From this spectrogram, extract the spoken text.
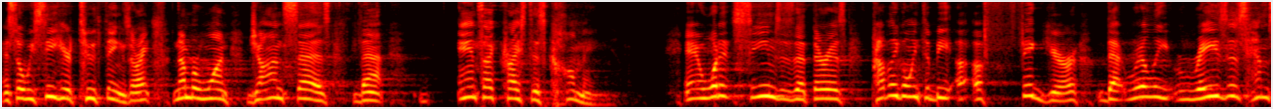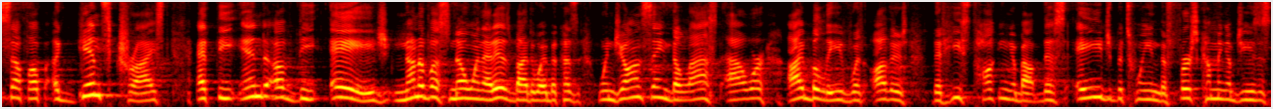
And so we see here two things, all right? Number one, John says that Antichrist is coming. And what it seems is that there is probably going to be a, a, figure that really raises himself up against Christ at the end of the age. None of us know when that is, by the way, because when John's saying the last hour, I believe with others that he's talking about this age between the first coming of Jesus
